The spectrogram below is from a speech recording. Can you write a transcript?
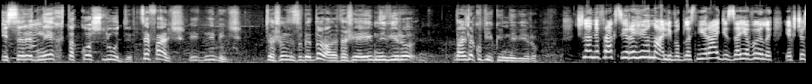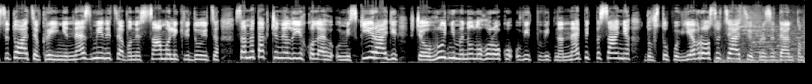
І серед них також люди. Це фальш, і не більше. Те, що вони собі але те, що я їм не вірю, навіть на копійку їм не вірю. Члени фракції регіоналів в обласній раді заявили, якщо ситуація в країні не зміниться, вони самоліквідуються. Саме так чинили їх колеги у міській раді ще у грудні минулого року у відповідь на непідписання до вступу в Євроасоціацію президентом.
